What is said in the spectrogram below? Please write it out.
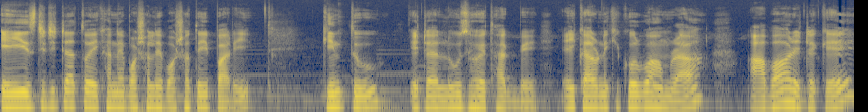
এই এসডিডিটা তো এখানে বসালে বসাতেই পারি, কিন্তু এটা লুজ হয়ে থাকবে। এই কারণে কি করব আমরা? আবার এটাকে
